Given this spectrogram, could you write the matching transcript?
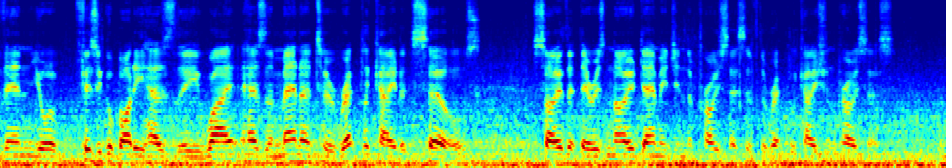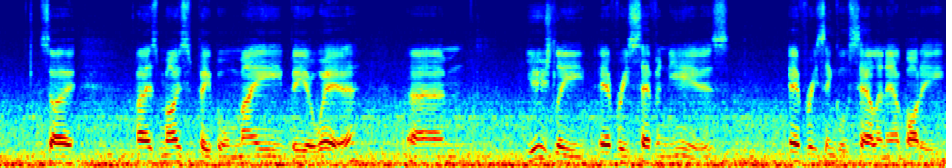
then your physical body has the way has the manner to replicate itself so that there is no damage in the process of the replication process. So, as most people may be aware, um, usually every seven years, every single cell in our body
